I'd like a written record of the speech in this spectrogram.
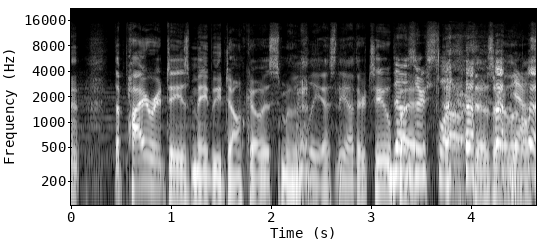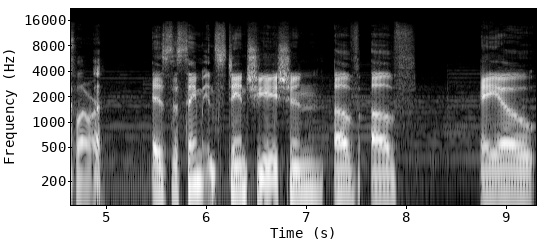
The pirate days maybe don't go as smoothly as the other two, those but are slower those are a little Yeah. slower. Is the same instantiation of of Ao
